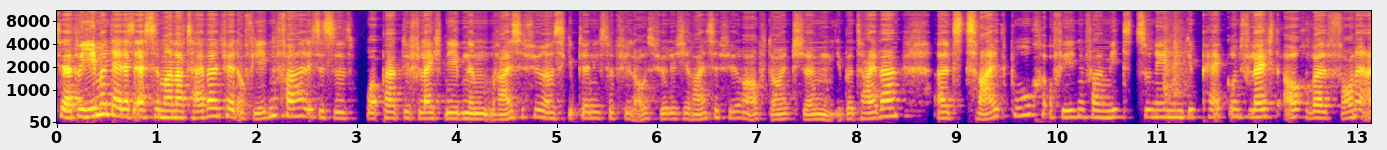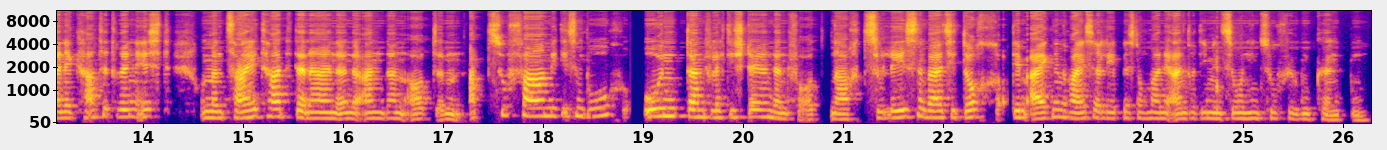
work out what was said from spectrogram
Tja, für jemand, der das erste Mal nach Taiwan fährt, auf jeden Fall ist es praktisch vielleicht neben einem Reiseführer, es gibt ja nicht so viel ausführliche Reiseführer auf Deutsch ähm, über Taiwan, als Zweitbuch auf jeden Fall mitzunehmen im Gepäck und vielleicht auch, weil vorne eine Karte drin ist und man Zeit hat, dann an einen anderen Ort ähm, abzufahren mit diesem Buch und dann vielleicht die Stellen dann vor Ort nachzulesen, weil sie doch dem eigenen Reiseerlebnis nochmal eine andere Dimension hinzufügen könnten.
